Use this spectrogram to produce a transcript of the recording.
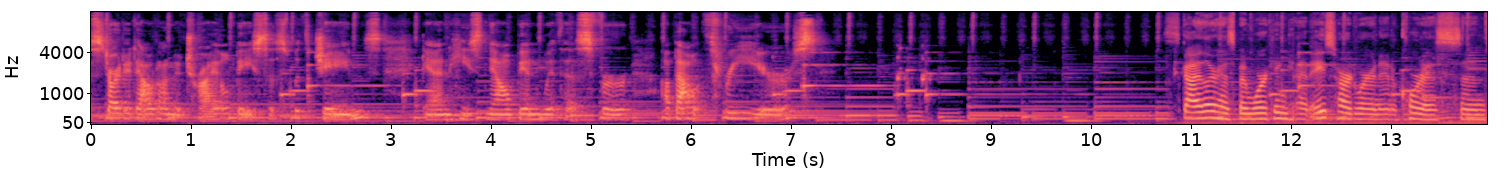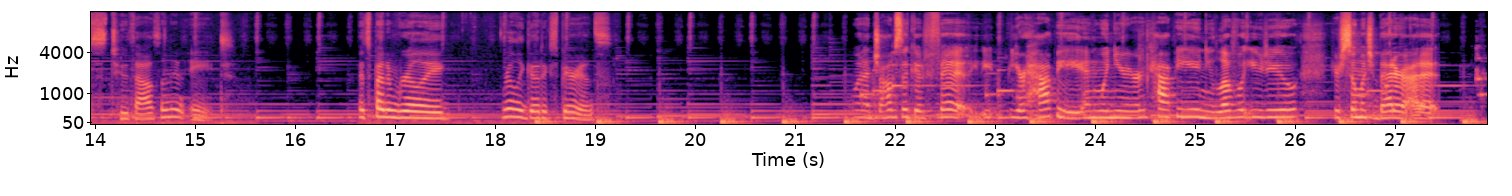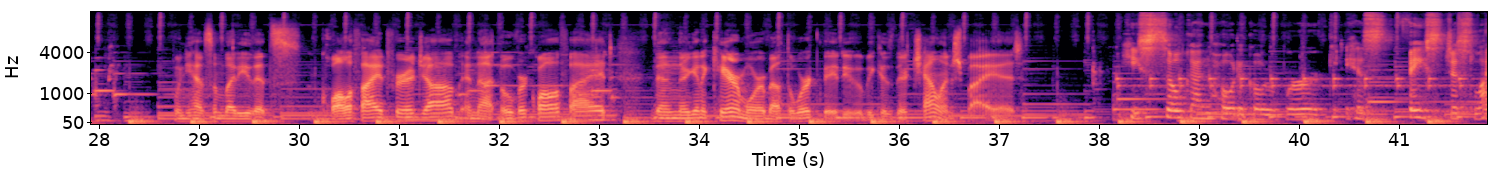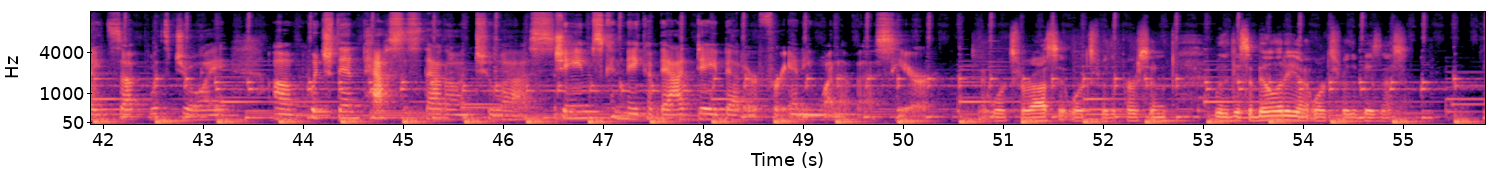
started out on a trial basis with James, and he's now been with us for about three years. Skylar has been working at Ace Hardware in Anacortes since 2008. It's been a really, really good experience. When a job's a good fit, you're happy, and when you're happy and you love what you do, you're so much better at it. When you have somebody that's qualified for a job and not overqualified, then they're going to care more about the work they do because they're challenged by it. He's so gung ho to go to work. His face just lights up with joy, um, which then passes that on to us. James can make a bad day better for any one of us here. It works for us, it works for the person with a disability, and it works for the business.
